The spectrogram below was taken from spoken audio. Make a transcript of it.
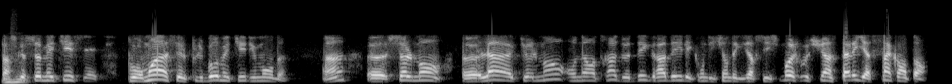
Parce que mmh. ce métier, c'est, pour moi, c'est le plus beau métier du monde. Hein euh, seulement, euh, là, actuellement, on est en train de dégrader les conditions d'exercice. Moi, je me suis installé il y a 50 ans.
